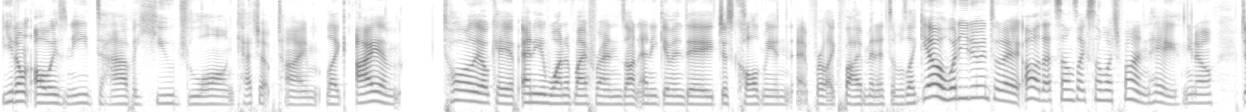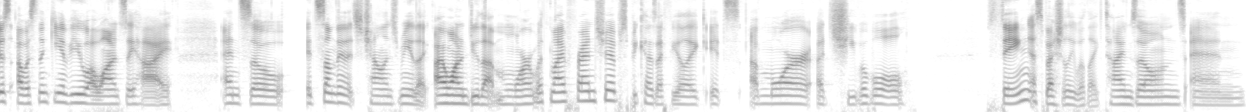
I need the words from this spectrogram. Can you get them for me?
you don't always need to have a huge long catch up time. Like I am totally okay if any one of my friends on any given day just called me and eh, for like five minutes and was like, "Yo, what are you doing today? Oh, that sounds like so much fun. Hey, you know, just I was thinking of you. I wanted to say hi." And so it's something that's challenged me. Like I want to do that more with my friendships because I feel like it's a more achievable thing, especially with like time zones and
